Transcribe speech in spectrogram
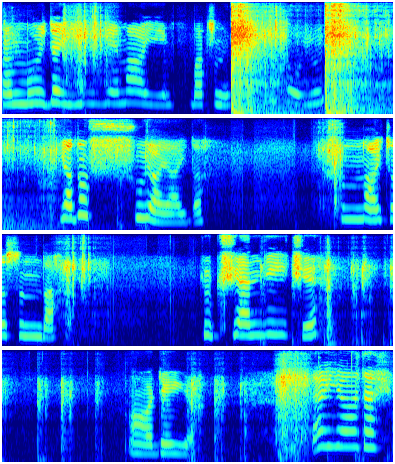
Ben burada yiyeceğimi ayayım. Bakın oyun. Ya da şu yayaydı. Şunun ortasında. Güç yendiği için. Aa değiyor. Değiyor değ.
